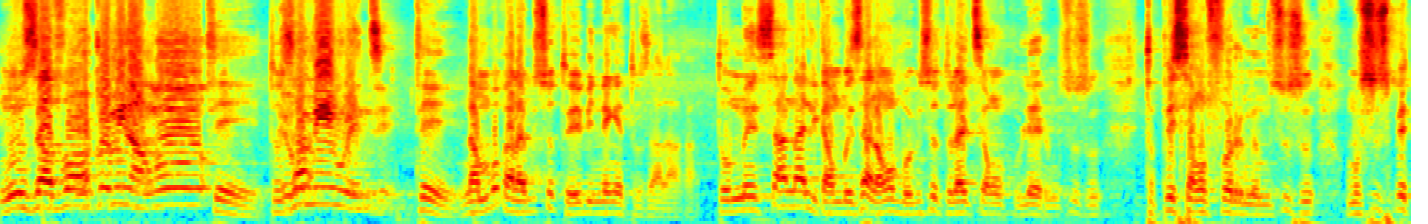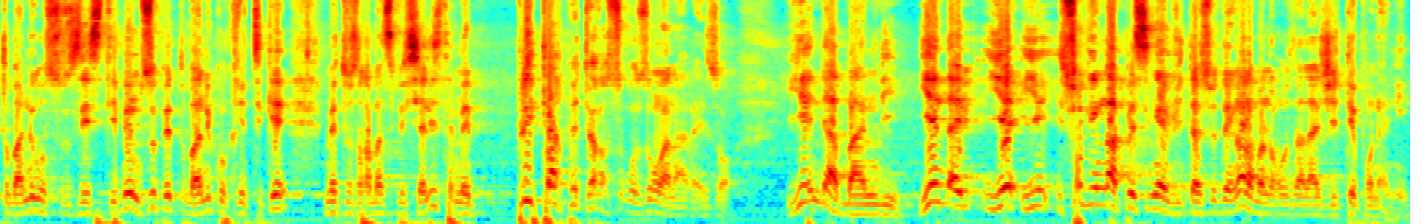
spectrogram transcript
nous avons ekomi nango Te, toza- ekomi wenze te na mboka na biso toyebi ndenge tozalaka tomesana likambo eza nango bo biso tolatisi yango couleur mosusu. Topesi yango forme mosusu. Mosusu mpe tobandi kosous-estime mosusu mpe tobandi kokritike. Mais tozalaka baspécialiste mais plus tard mpe toyaka soki ozonga na raison. Ye nde abandi. Ye nde ye- ye- soki nga apesi nga invitation te nga na banda kozala jete mpo na nini?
